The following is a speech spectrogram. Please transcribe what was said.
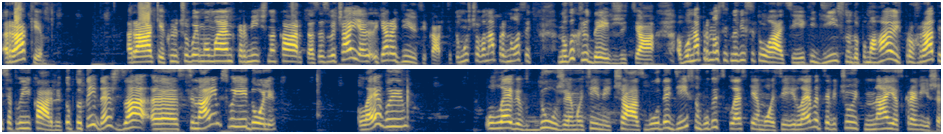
раки. Раки, ключовий момент, кармічна карта. Зазвичай я, я радію цій карті, тому що вона приносить нових людей в життя, вона приносить нові ситуації, які дійсно допомагають програтися твоїй кармі. Тобто ти йдеш за е, сценарієм своєї долі. Леви. У левів дуже емоційний час буде. Дійсно будуть сплески емоцій, і леви це відчують найяскравіше.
